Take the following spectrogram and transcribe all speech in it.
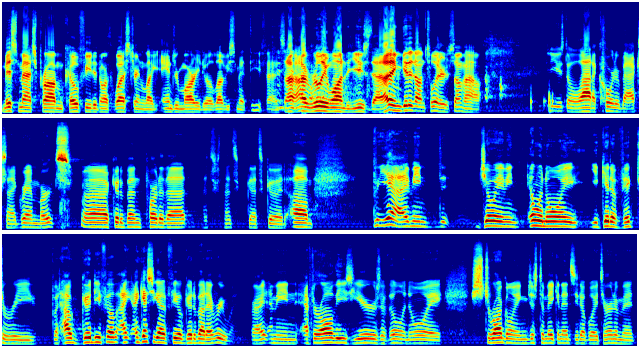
mismatch problem, Kofi to Northwestern, like Andrew Marty to a Lovie Smith defense. I, I, really wanted to use that. I didn't get it on Twitter somehow. He used a lot of quarterbacks tonight. Graham Mertz uh, could have been part of that. That's that's that's good. Um, but yeah, I mean, Joey. I mean, Illinois, you get a victory, but how good do you feel? I, I guess you got to feel good about every win right? I mean, after all these years of Illinois struggling just to make an NCAA tournament,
